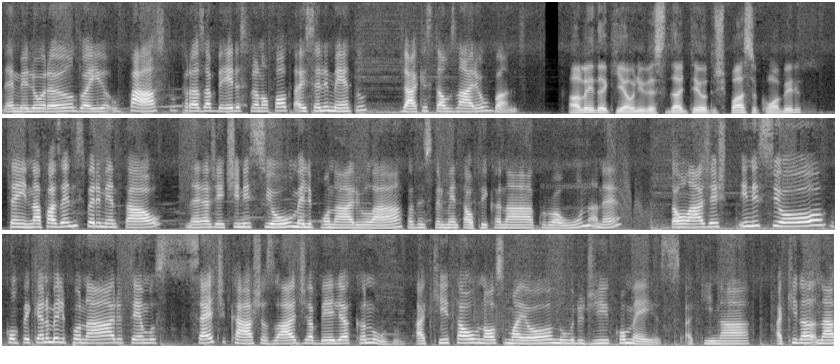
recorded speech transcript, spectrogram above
né, melhorando aí o pasto para as abelhas, para não faltar esse alimento, já que estamos na área urbana. Além daqui, a universidade tem outro espaço com abelhas? Tem, na Fazenda Experimental, né, a gente iniciou o meliponário lá, a Fazenda Experimental fica na Curuaúna, né? Então lá a gente iniciou com um pequeno meliponário, temos sete caixas lá de abelha canudo. Aqui está o nosso maior número de colmeias, aqui na, aqui na, na,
